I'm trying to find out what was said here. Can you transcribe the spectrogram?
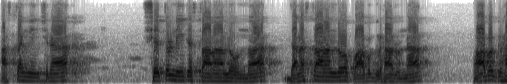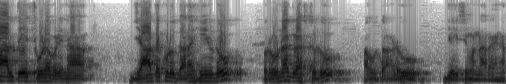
అస్తంగించిన శత్రు నీచ స్థానాల్లో ఉన్న ధనస్థానంలో పాపగ్రహాలున్న పాపగ్రహాలతో చూడబడిన జాతకుడు ధనహీనుడు రుణగ్రస్తుడు అవుతాడు. జై శ్రీమన్నారాయణ.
